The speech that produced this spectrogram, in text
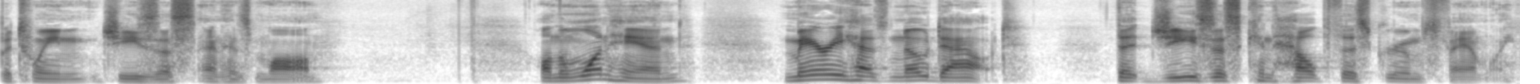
between Jesus and his mom. On the one hand, Mary has no doubt that Jesus can help this groom's family.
